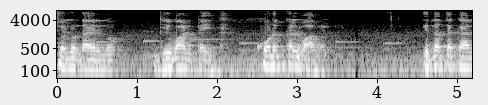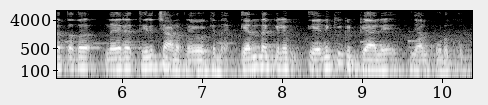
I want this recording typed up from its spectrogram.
ചൊല്ലുണ്ടായിരുന്നു ഗിവ് ആൻഡ് ടേക്ക് കൊടുക്കൽ വാങ്ങൽ. ഇന്നത്തെ കാലത്തത് നേരെ തിരിച്ചാണ് പ്രയോഗിക്കുന്നത്. എന്തെങ്കിലും എനിക്ക് കിട്ടിയാലേ ഞാൻ കൊടുക്കും.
